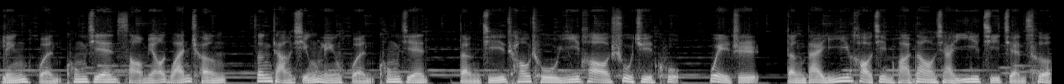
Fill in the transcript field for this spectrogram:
灵魂空间扫描完成，增长型灵魂空间，等级超出一号数据库，未知。等待一号进化到下一级检测。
